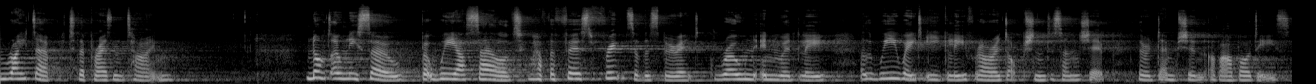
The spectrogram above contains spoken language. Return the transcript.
right up to the present time. Not only so, but we ourselves, who have the first fruits of the Spirit, groan inwardly as we wait eagerly for our adoption to sonship, the redemption of our bodies.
